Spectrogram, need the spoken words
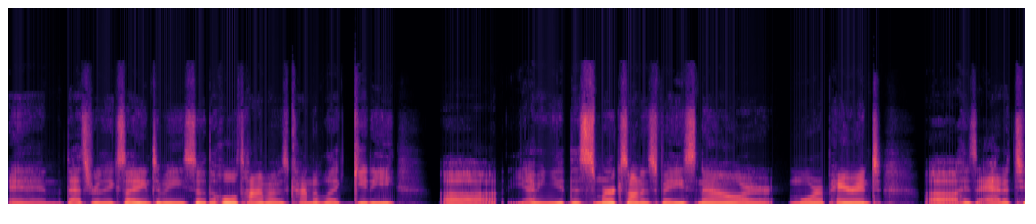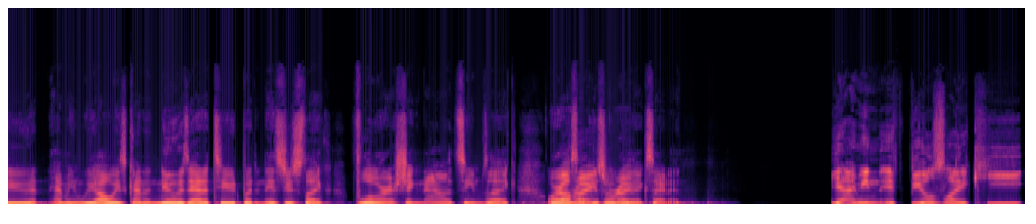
and that's really exciting to me. So the whole time i was kind of like giddy. Uh i mean you, the smirks on his face now are more apparent uh his attitude. I mean we always kind of knew his attitude but it's just like flourishing now it seems like or else i'm just overly right. excited. Yeah, I mean, it feels like he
